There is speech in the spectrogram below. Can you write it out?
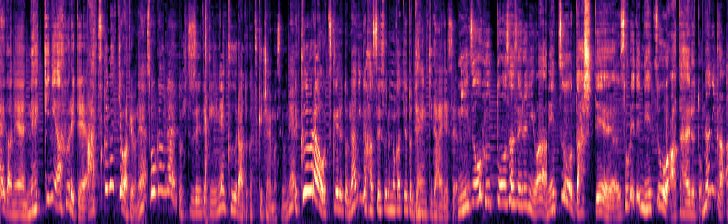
内がね、熱気に溢れて暑くくなっちゃうわけよね。そう考えると必然的にね、クーラーとかつけちゃいますよね。で、クーラーをつけると何が発生するのかっていうと電気代です。水を沸騰させるには熱を出して、それで熱を与えると。何か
